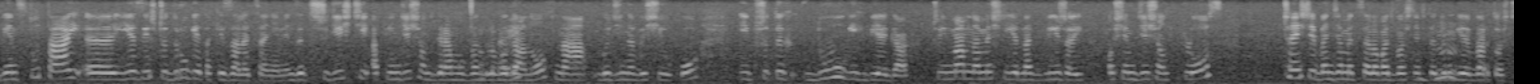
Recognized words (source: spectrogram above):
Więc tutaj e, jest jeszcze drugie takie zalecenie, między 30 a 50 gramów węglowodanów na godzinę wysiłku i przy tych długich biegach, czyli mam na myśli jednak bliżej 80 plus, częściej będziemy celować właśnie w te Mhm. drugie wartości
